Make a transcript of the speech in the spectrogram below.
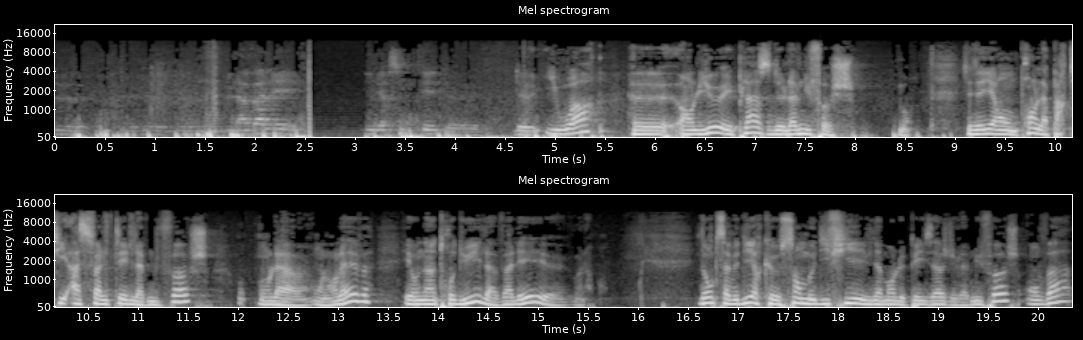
de, la vallée université de, de Iwa euh, en lieu et place de l'avenue Foch. Bon. C'est-à-dire, on prend la partie asphaltée de l'avenue Foch, on l'enlève et on introduit la vallée. euh, voilà. Donc, ça veut dire que sans modifier évidemment le paysage de l'avenue Foch, on va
